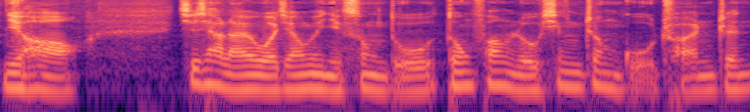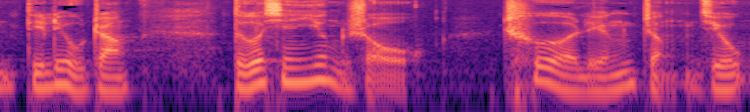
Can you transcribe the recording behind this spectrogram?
你好，接下来我将为你诵读《东方柔性正骨传真》第六章：得心应手，彻灵拯救。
